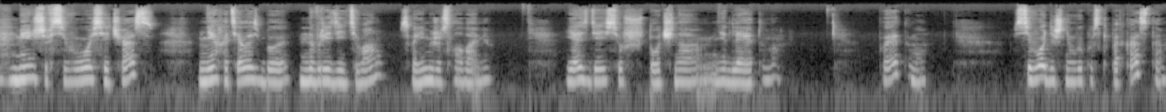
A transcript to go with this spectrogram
меньше всего сейчас мне хотелось бы навредить вам своими же словами. Я здесь уж точно не для этого. Поэтому в сегодняшнем выпуске подкаста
